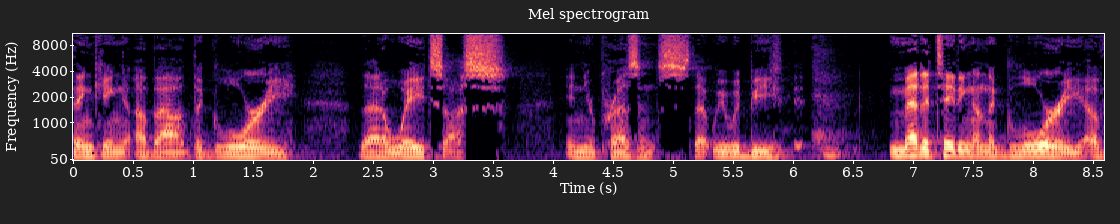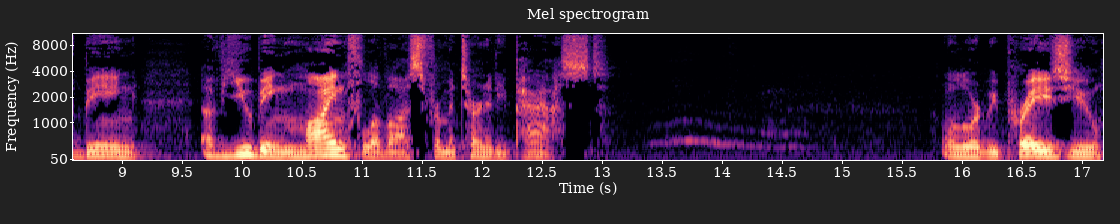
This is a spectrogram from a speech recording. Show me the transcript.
thinking about the glory that awaits us in your presence, that we would be meditating on the glory of being of you being mindful of us from eternity past. Oh Lord, we praise you.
